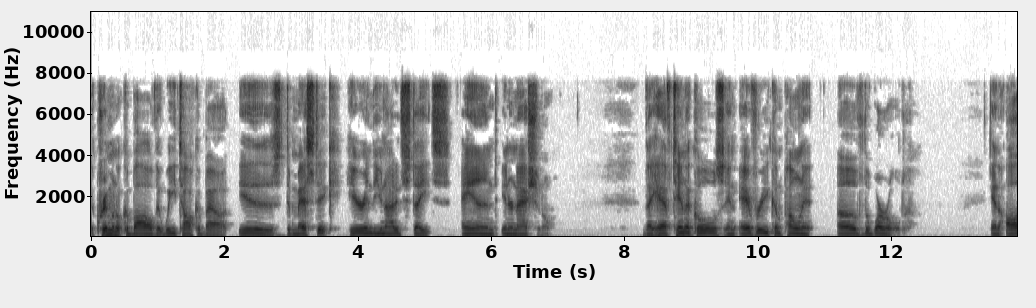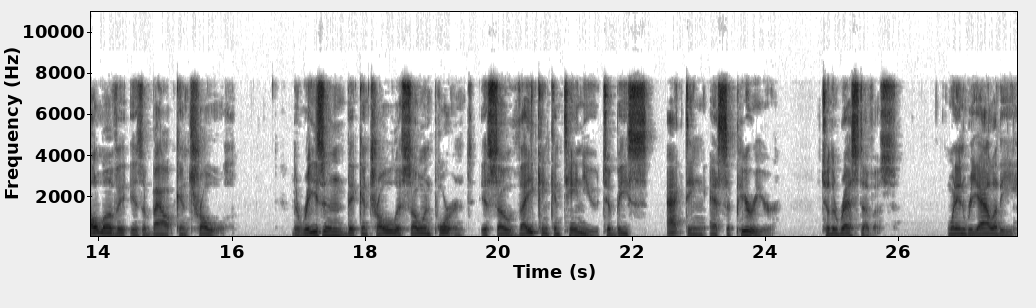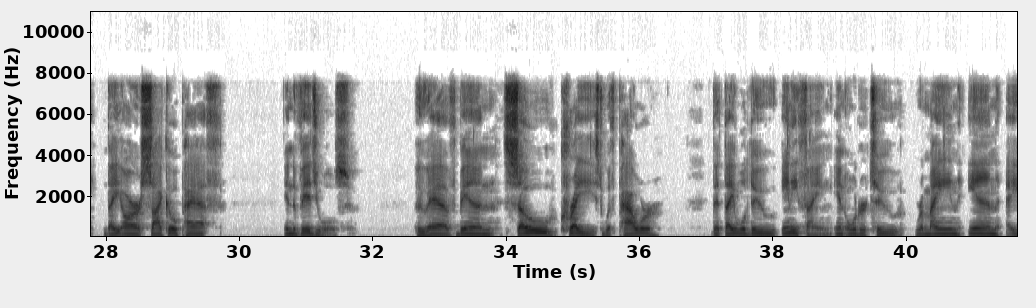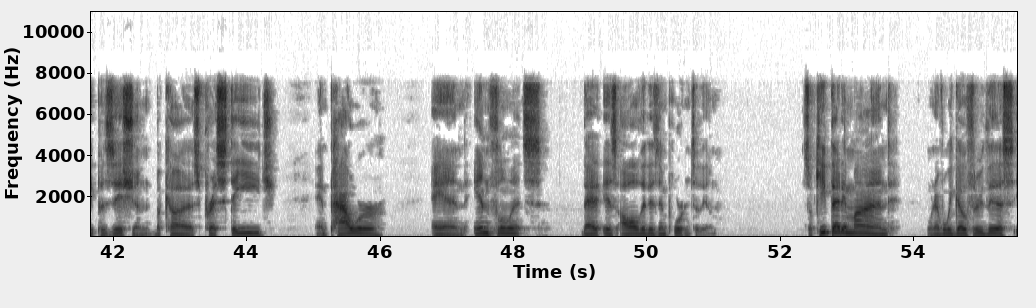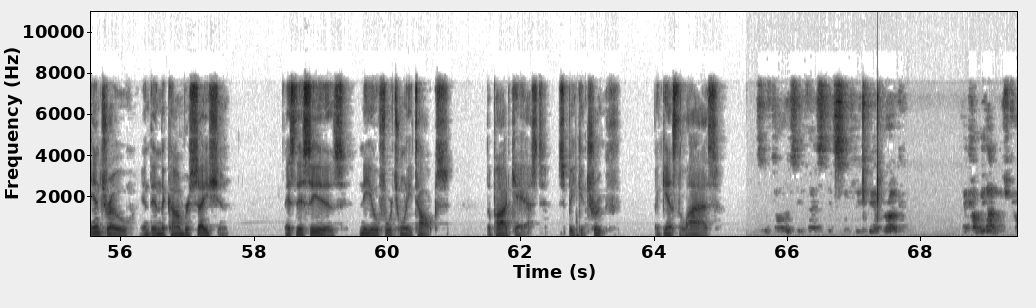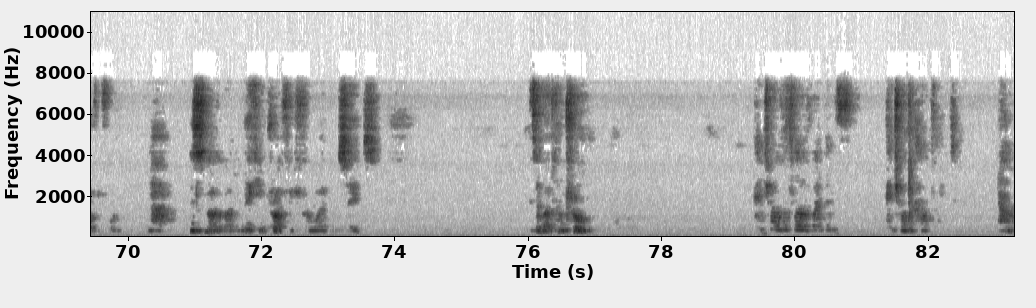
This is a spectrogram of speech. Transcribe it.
The criminal cabal that we talk about is domestic here in the United States and international. They have tentacles in every component of the world, and all of it is about control. The reason that control is so important is so they can continue to be acting as superior to the rest of us, when in reality, they are psychopath individuals who have been so crazed with power that they will do anything in order to remain in a position because prestige and power and influence that is all that is important to them. So keep that in mind whenever we go through this intro and then the conversation as this is Neo 420 Talks, the podcast speaking truth against the lies. Two dollars invested simply to be a broker. There can't be that much profit for them. No, this is not about making profit from weapon sales. It's about control. Control the flow of weapons. Control the conflict. No.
